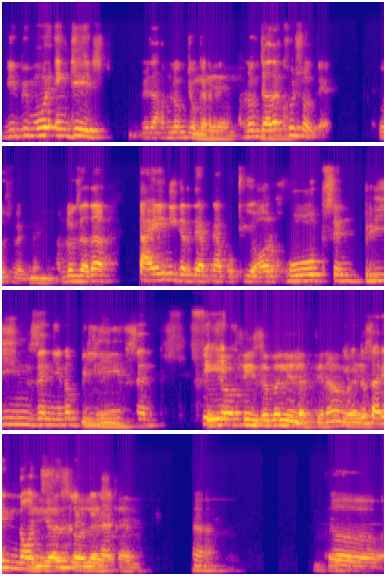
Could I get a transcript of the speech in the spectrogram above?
वी बी मोर एंगेज हम लोग जो कर रहे हैं हम लोग ज़्यादा खुश होते हैं उसमें में। हम लोग ज़्यादा टाई नहीं करते अपने आप को की और hopes and dreams and you know believes and faith feasible नहीं लगती ना तो सारी नॉनसेंस लगती है। हाँ। तो,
